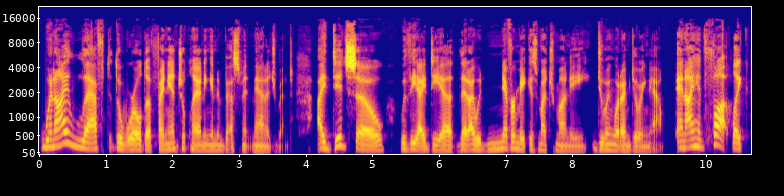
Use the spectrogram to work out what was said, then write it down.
when I left the world of financial planning and investment management, I did so with the idea that I would never make as much money doing what I'm doing now. And I had thought, like,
